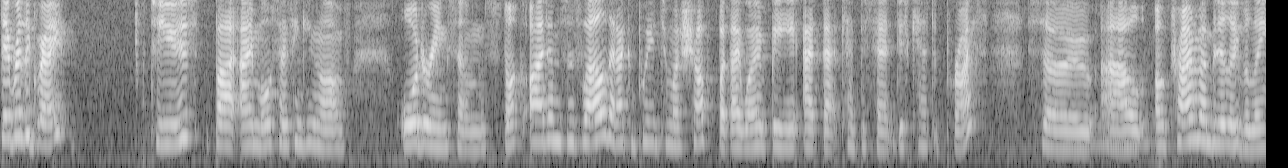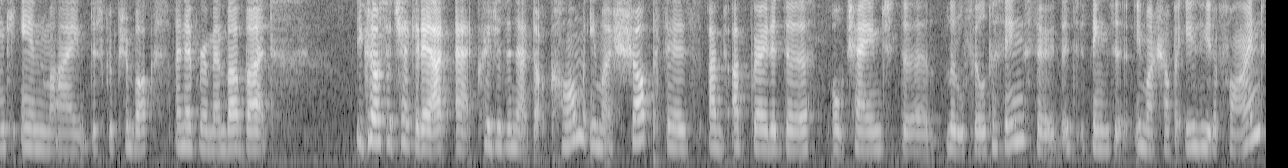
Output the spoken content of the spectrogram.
they're really great to use but I'm also thinking of ordering some stock items as well that I can put into my shop but they won't be at that 10% discounted price. So I'll, I'll try and remember to leave a link in my description box. I never remember but you can also check it out at creaturesofnat.com in my shop there's I've upgraded the or changed the little filter thing so it's things in my shop are easier to find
